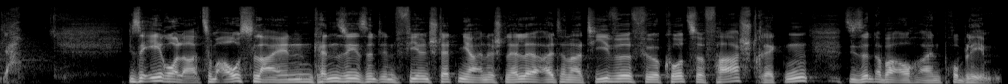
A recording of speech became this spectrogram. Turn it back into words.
Ja, diese E-Roller zum Ausleihen, kennen Sie, sind in vielen Städten ja eine schnelle Alternative für kurze Fahrstrecken. Sie sind aber auch ein Problem.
